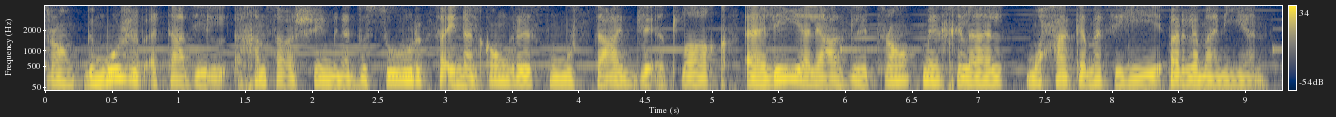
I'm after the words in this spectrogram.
ترامب بموجب التعديل 25 من الدستور فإن الكونغرس مستعد لإطلاق آلية لعزل ترامب من خلال محاكمته برلمانياً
